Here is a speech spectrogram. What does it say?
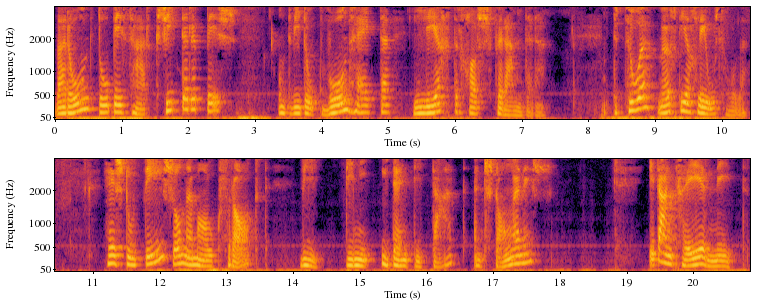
warum du bisher gescheitert bist und wie du Gewohnheiten leichter kannst verändern. Dazu möchte ich ein bisschen ausholen. Hast du dich schon einmal gefragt, wie deine Identität entstanden ist? Ich denke eher nicht.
